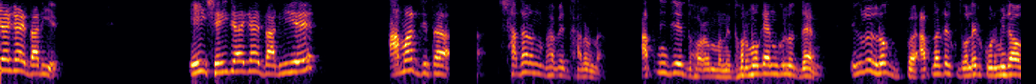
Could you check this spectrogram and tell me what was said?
জায়গায় দাঁড়িয়ে, এই সেই জায়গায় দাঁড়িয়ে আমার যেটা সাধারণভাবে ধারণা আপনি যে মানে ধর্মজ্ঞানগুলো দেন, এগুলো লোক, আপনাদের দলের কর্মীরাও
